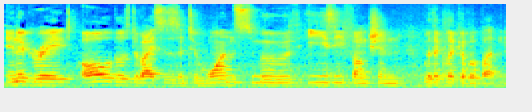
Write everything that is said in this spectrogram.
integrate all of those devices into one smooth, easy function with a click of a button.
